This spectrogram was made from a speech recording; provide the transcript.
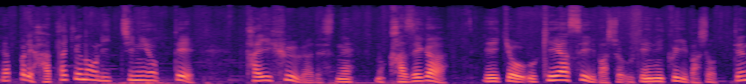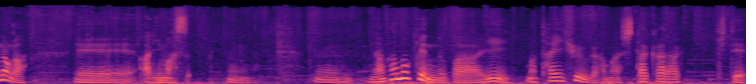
やっぱり畑の立地によって台風がですね風が影響を受けやすい場所受けにくい場所っていうのが、えー、あります。うん長野県の場合、まあ、台風がま下から来て、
